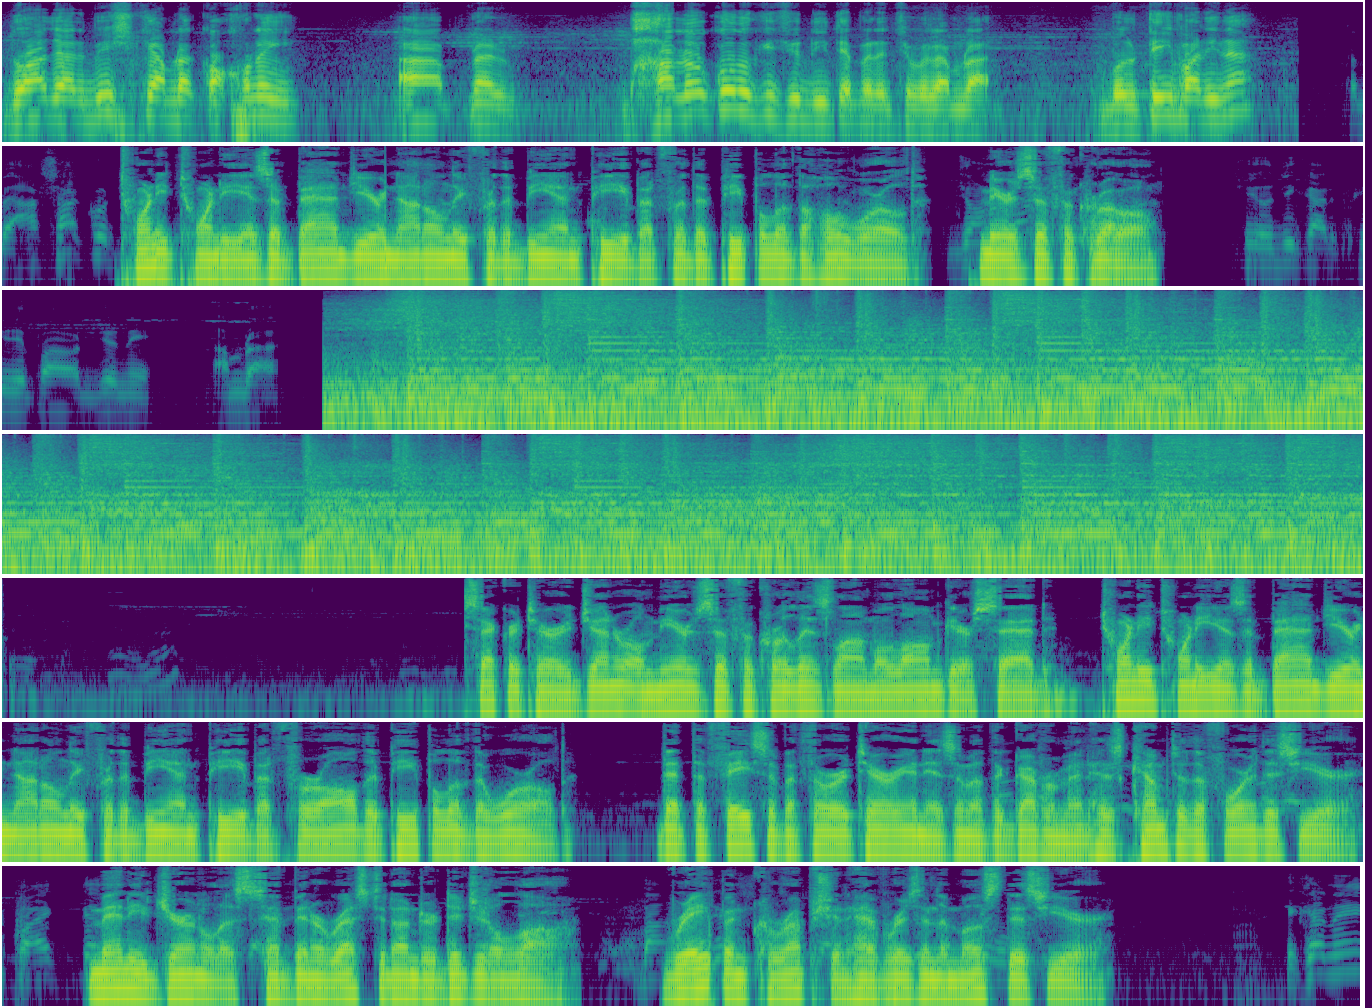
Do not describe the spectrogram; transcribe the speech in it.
দু হাজার বিশকে আমরা কখনোই আহ, আপনার ভালো কোনো কিছু দিতে পেরেছে বলে আমরা বলতেই পারি না তবে আশা করি 2020 is a bad year not only for the BNP but for the people of the whole world. Mirza Fakhrul. সেই অধিকার ফিরে পাওয়ার জন্য আমরা Secretary General Mirza Fakhrul Islam Alamgir said, 2020 is a bad year not only for the BNP but for all the people of the world. That the face of authoritarianism of the government has come to the fore this year. Many journalists have been arrested under digital law. Rape and corruption have risen the most this year. এখানে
